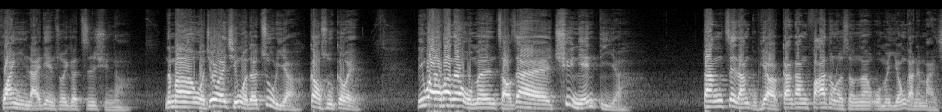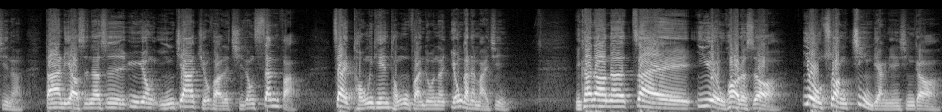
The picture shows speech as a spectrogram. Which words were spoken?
欢迎来电做一个咨询啊！那么我就会请我的助理啊告诉各位。另外的话呢，我们早在去年底啊，当这档股票刚刚发动的时候呢，我们勇敢的买进啊。当然，李老师呢是运用赢家九法的其中三法，在同一天同步翻多呢，勇敢的买进。你看到呢，在一月五号的时候，又创近两年新高啊！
